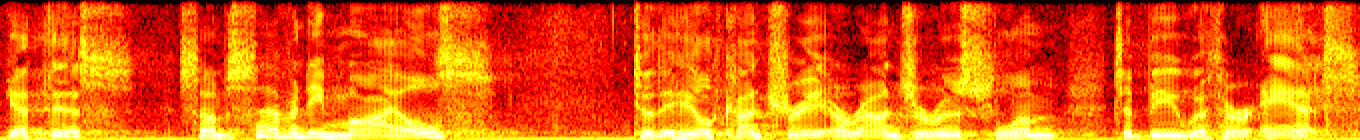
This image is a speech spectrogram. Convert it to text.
Get this some 70 miles to the hill country around Jerusalem to be with her aunt.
